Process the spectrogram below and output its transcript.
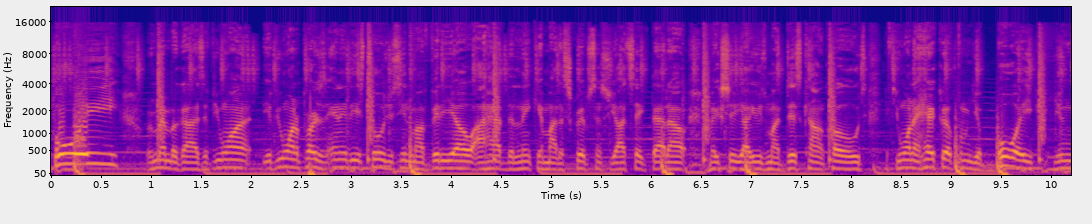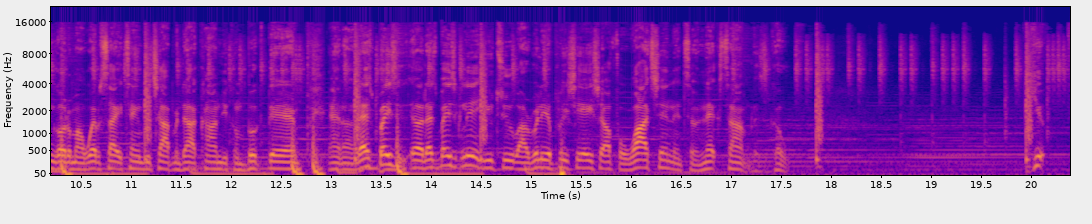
boy. Remember, guys, if you want if you want to purchase any of these tools you've seen in my video, I have the link in my description, so y'all check that out. Make sure y'all use my discount codes. If you want a haircut from your boy, you can go to my website, tankbechoppin.com. You can book there, and uh, that's basically uh, that's basically it. YouTube. I really appreciate y'all for watching. Until next time, let's go. You.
